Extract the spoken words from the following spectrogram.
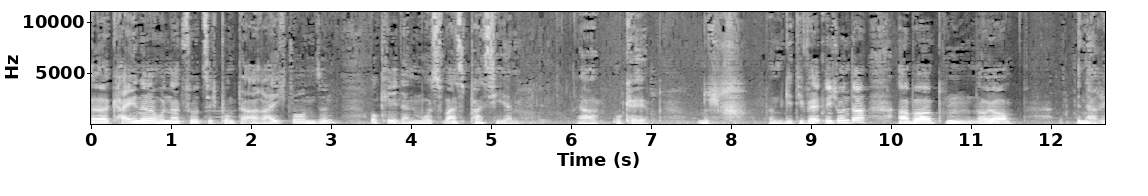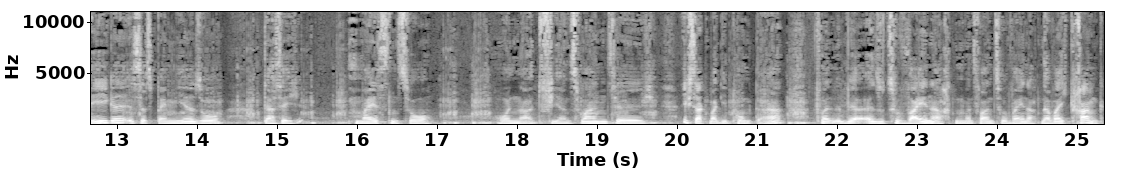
äh, keine 140 Punkte erreicht worden sind, okay, dann muss was passieren. Ja, okay. Dann geht die Welt nicht unter, aber hm, naja, in der Regel ist es bei mir so, dass ich meistens so 124, ich sag mal die Punkte, ja, von, also zu Weihnachten, was waren zu Weihnachten, da war ich krank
